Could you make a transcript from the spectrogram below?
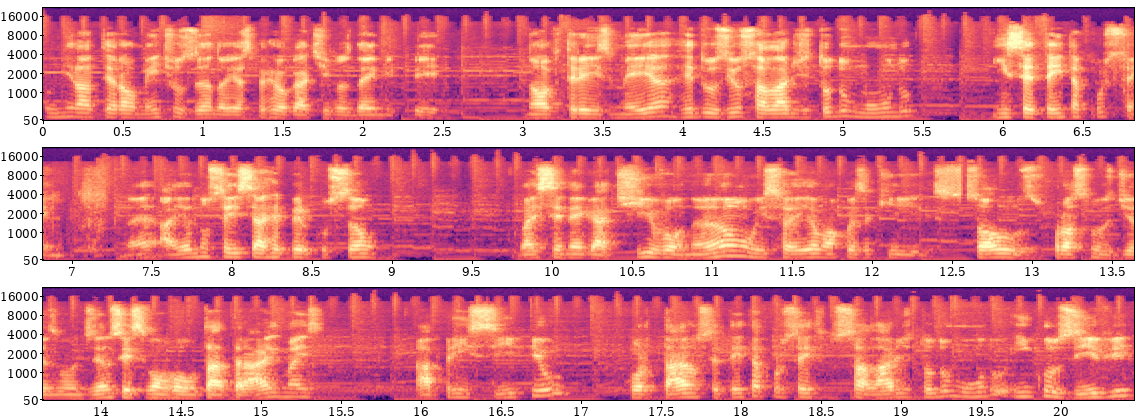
unilateralmente, usando as prerrogativas da MP 936, reduziu o salário de todo mundo em 70%. Né? Aí eu não sei se a repercussão vai ser negativa ou não, isso aí é uma coisa que só os próximos dias vão dizer, não sei se vão voltar atrás, mas a princípio cortaram 70% do salário de todo mundo, inclusive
